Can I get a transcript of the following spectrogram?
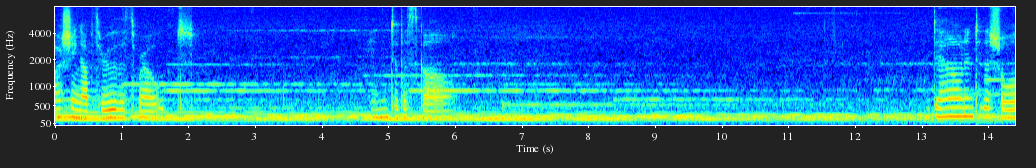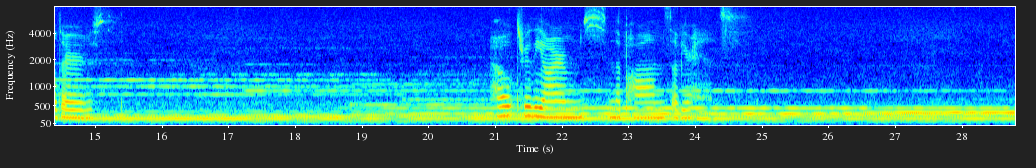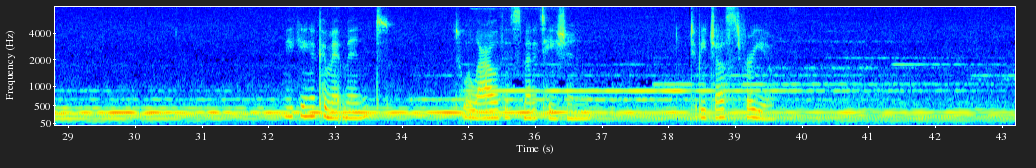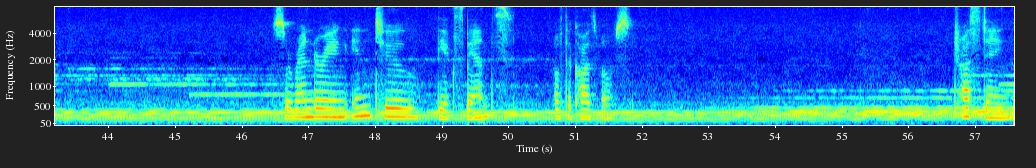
washing up through the throat into the skull. Down into the shoulders. Out through the arms and the palms of your hands. Commitment to allow this meditation to be just for you. surrendering into the expanse of the cosmos. Trusting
